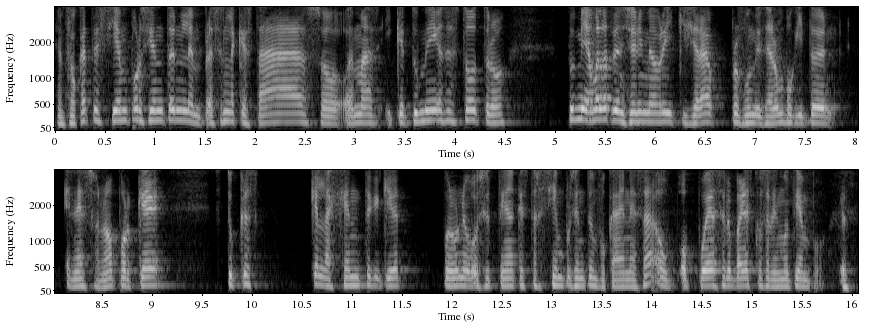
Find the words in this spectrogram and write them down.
enfócate 100% en la empresa en la que estás o, o, demás y que tú me digas esto otro, pues me llama la atención y me abre y quisiera profundizar un poquito en, en eso, ¿no? Porque tú crees que la gente que quiere poner un negocio tenga que estar 100% enfocada en esa o, puede hacer varias cosas al mismo tiempo? Es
